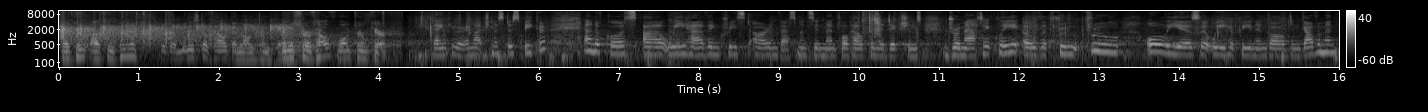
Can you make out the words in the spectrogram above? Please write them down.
Thank you. Acting Premier. The Minister of Health and Long-Term Care. Minister of Health, Long-Term Care. Thank you very much, Mr. Speaker. And of course, uh, we have increased our investments in mental health and addictions dramatically over through through all the years that we have been involved in government.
